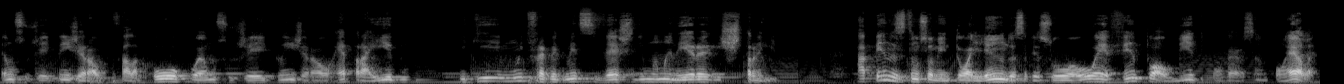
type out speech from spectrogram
é um sujeito, em geral, que fala pouco, é um sujeito, em geral, retraído e que muito frequentemente se veste de uma maneira estranha. Apenas tão somente olhando essa pessoa ou eventualmente conversando com ela,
